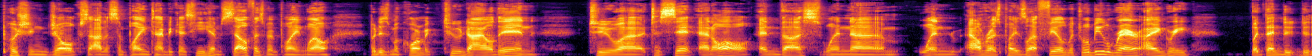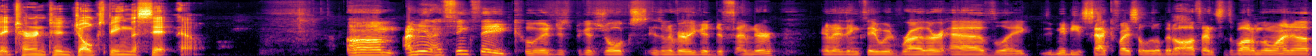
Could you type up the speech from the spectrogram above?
pushing Julks out of some playing time because he himself has been playing well, but is McCormick too dialed in to uh, to sit at all, and thus when um, when Alvarez plays left field, which will be rare, I agree. But then do, do they turn to Julks being the sit now? Um, I mean, I think they could just because Julks isn't a very good defender, and I think they would rather have like maybe sacrifice a little bit of offense at the bottom of the lineup,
